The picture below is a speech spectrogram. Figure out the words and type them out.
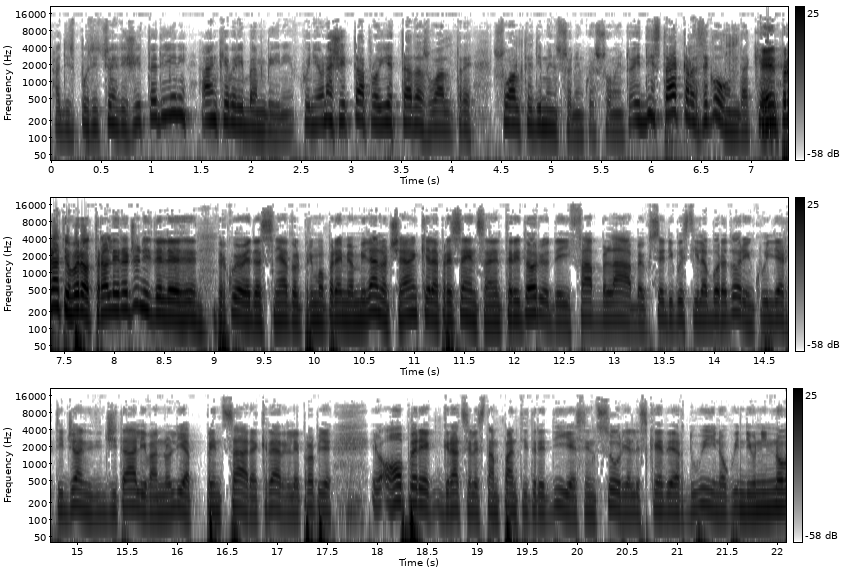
a disposizione dei cittadini anche per i bambini, quindi è una città proiettata su altre, su altre dimensioni in questo momento. E distacca la seconda che... E attimo però tra le ragioni delle per cui avete assegnato il primo premio a Milano c'è anche la presenza nel territorio dei Fab Lab, ossia di questi laboratori in cui gli artigiani digitali vanno lì a pensare, a creare le proprie eh, opere grazie alle stampanti 3D, ai sensori, alle schede Arduino, quindi un'innovazione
